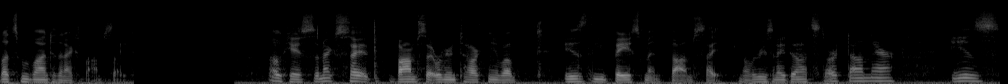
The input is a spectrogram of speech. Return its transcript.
let's move on to the next bomb site. Okay, so the next site bomb site we're going to be talking about is the basement bomb site. Now the reason I did not start down there is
